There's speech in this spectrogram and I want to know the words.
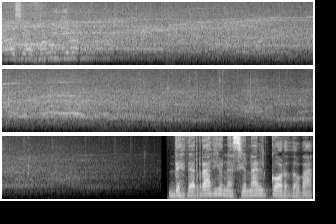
Gracias familia. Desde Radio Nacional Córdoba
